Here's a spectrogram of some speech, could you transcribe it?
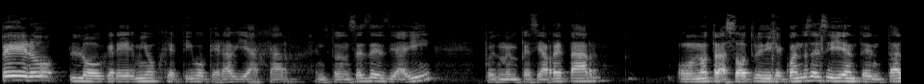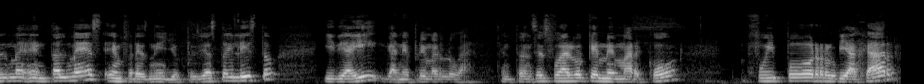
Pero logré mi objetivo, que era viajar. Entonces, desde ahí, pues me empecé a retar uno tras otro y dije, ¿cuándo es el siguiente? En tal, en tal mes, en Fresnillo. Pues ya estoy listo y de ahí gané primer lugar. Entonces fue algo que me marcó. Fui por viajar,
